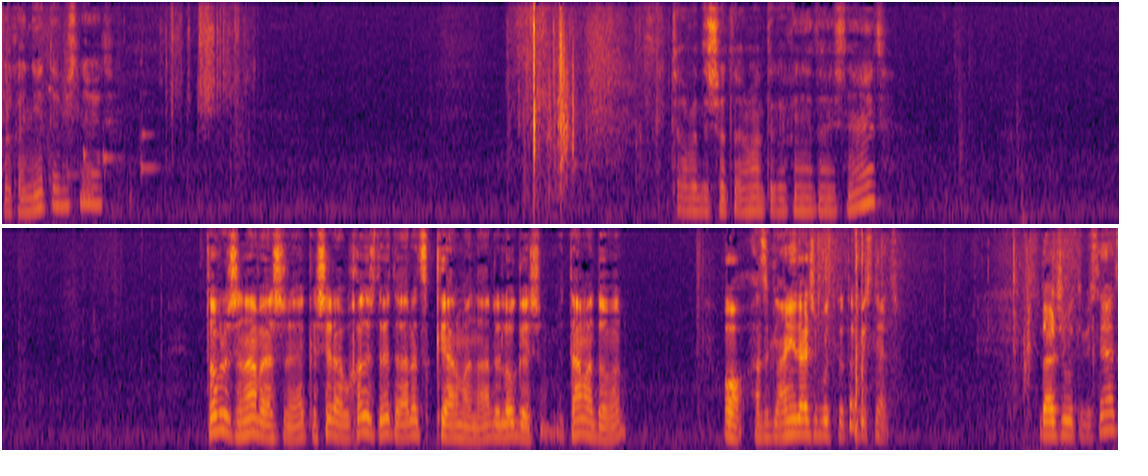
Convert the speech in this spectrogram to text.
Как они это объясняют? Там это что-то, Арман, как они это объясняют? טוב לשנה ואשריה, כאשר אבו חודש תבית הארץ כאלמנה, ללא גשם. ותם הדובר. О, а они дальше будут это объяснять. Дальше будут объяснять.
